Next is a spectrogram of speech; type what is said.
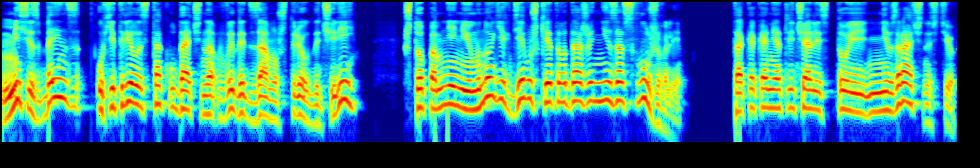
Миссис Бэйнс ухитрилась так удачно выдать замуж трех дочерей, что, по мнению многих, девушки этого даже не заслуживали, так как они отличались той невзрачностью,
